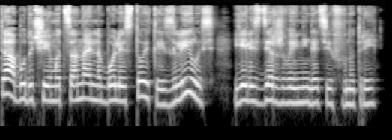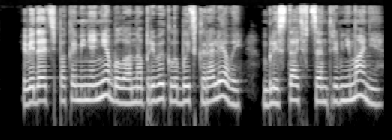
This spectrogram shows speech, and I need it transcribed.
Та, будучи эмоционально более стойкой, злилась, еле сдерживая негатив внутри. Видать, пока меня не было, она привыкла быть королевой, блистать в центре внимания.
